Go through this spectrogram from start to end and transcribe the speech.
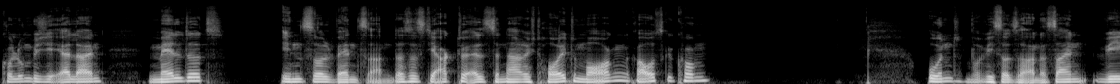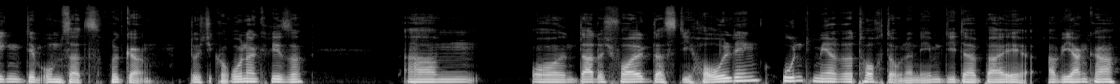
kolumbische Airline, meldet Insolvenz an. Das ist die aktuellste Nachricht heute Morgen rausgekommen. Und wie soll es anders sein? Wegen dem Umsatzrückgang durch die Corona-Krise. Ähm, und dadurch folgt, dass die Holding und mehrere Tochterunternehmen, die dabei Avianca,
